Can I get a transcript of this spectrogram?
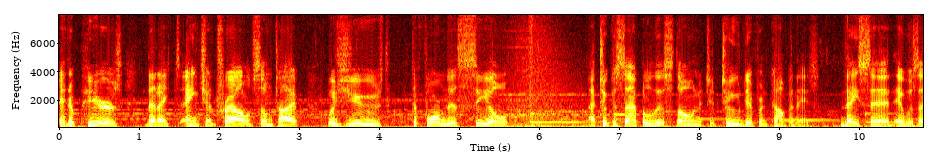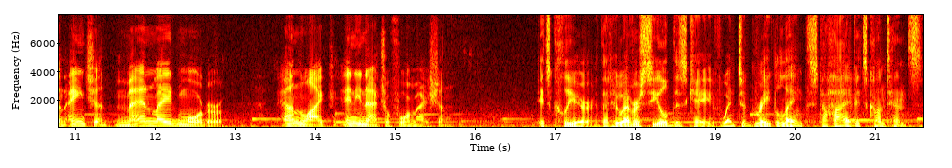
It appears that an ancient trowel of some type was used to form this seal I took a sample of this stone to two different companies. They said it was an ancient man-made mortar, unlike any natural formation. It's clear that whoever sealed this cave went to great lengths to hide its contents.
